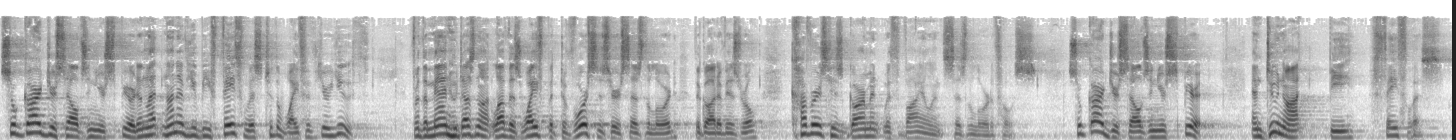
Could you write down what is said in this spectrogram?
So guard yourselves in your spirit, and let none of you be faithless to the wife of your youth. For the man who does not love his wife but divorces her, says the Lord, the God of Israel, covers his garment with violence, says the Lord of hosts. So guard yourselves in your spirit, and do not be faithless.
